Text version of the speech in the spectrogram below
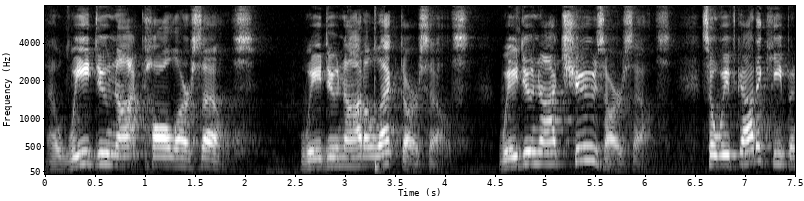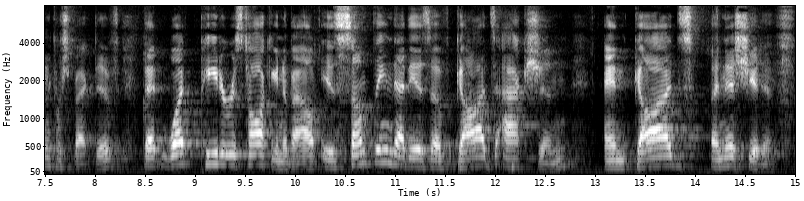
Now, we do not call ourselves, we do not elect ourselves, we do not choose ourselves. So we've got to keep in perspective that what Peter is talking about is something that is of God's action and God's initiative.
